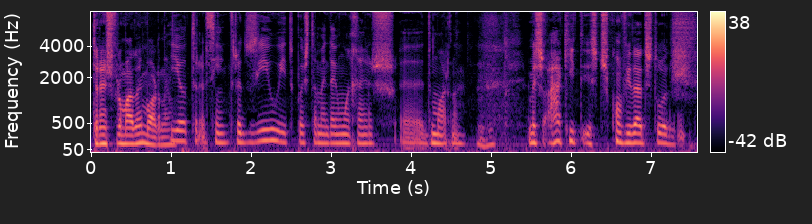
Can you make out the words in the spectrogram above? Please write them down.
Transformado em morna. E eu, tra sim, traduziu e depois também dei um arranjo uh, de morna. Uhum. Mas há aqui estes convidados todos.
